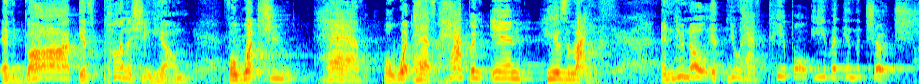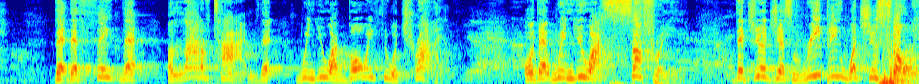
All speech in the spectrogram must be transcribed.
and God is punishing him for what you have or what has happened in his life. And you know, if you have people even in the church that, that think that a lot of times that when you are going through a trial or that when you are suffering, that you're just reaping what you're sowing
